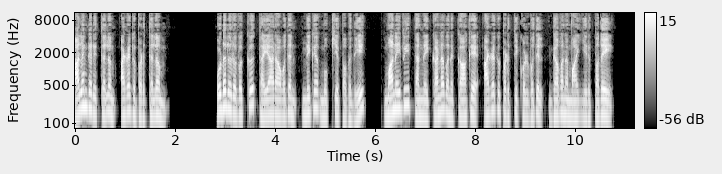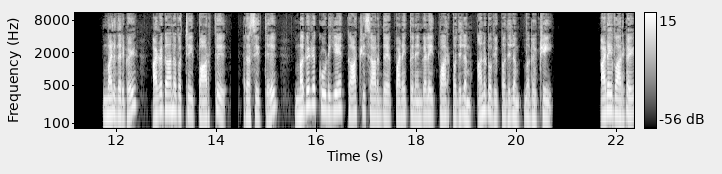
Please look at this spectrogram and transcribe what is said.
அலங்கரித்தலும் அழகுபடுத்தலும். உடலுறவுக்கு தயாராவதன் மிக முக்கிய பகுதி மனைவி தன்னை கணவனுக்காக அழகுபடுத்திக் கொள்வதில் கவனமாயிருப்பதே மனிதர்கள் அழகானவற்றை பார்த்து ரசித்து மகிழக்கூடிய காட்சி சார்ந்த படைப்பினங்களை பார்ப்பதிலும் அனுபவிப்பதிலும் மகிழ்ச்சி அடைவார்கள்.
